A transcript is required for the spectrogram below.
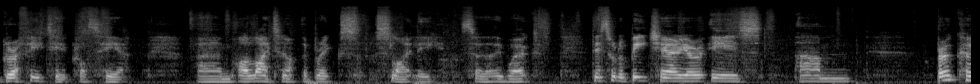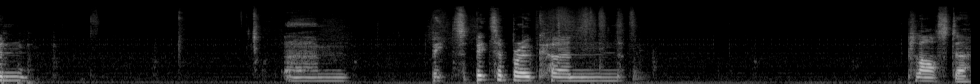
graffiti across here. Um, I'll lighten up the bricks slightly so that they work. This sort of beach area is um, broken um, bits bits of broken plaster,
